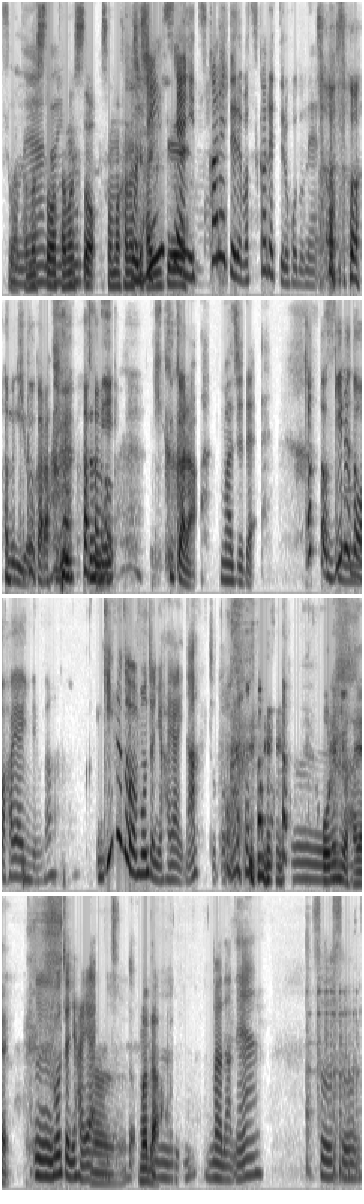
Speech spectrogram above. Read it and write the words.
そうね。楽しそう楽しそうそのもう話人生に疲れてれば疲れてるほどね、そうそう、あの聞くから。ち本当に 聞くから、マジで。ょっとギルドは早いんだよな。ギルドはボンちゃんには早いな、ちょっとな。うん俺には早いうん、ボンちゃんには早い。うんちょっとまだうんまだね。そうそう。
